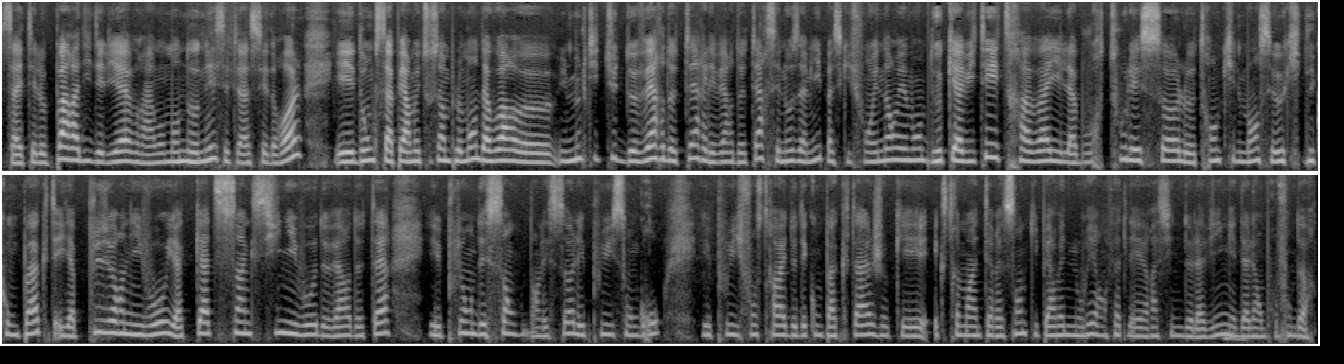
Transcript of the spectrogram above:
Ça a été le paradis des lièvres à un moment donné, c'était assez drôle. Et donc ça permet tout simplement d'avoir euh, une multitude de vers de terre, et les vers de terre c'est nos amis parce qu'ils font énormément de cavités, ils travaillent, ils labourent tous les sols tranquillement, c'est eux qui décompactent, et il y a plusieurs niveaux, il y a 4, 5, 6 niveaux de vers de terre, et plus on descend dans les sols, et plus ils sont gros et plus ils font ce travail de décompactage qui est extrêmement intéressant, qui permet de nourrir en fait les racines de la vigne et mmh. d'aller en profondeur.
